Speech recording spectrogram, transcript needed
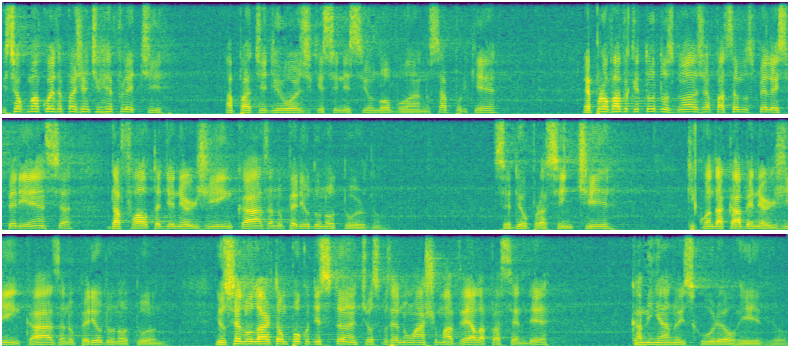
Isso é alguma coisa para a gente refletir a partir de hoje que se inicia um novo ano. Sabe por quê? É provável que todos nós já passamos pela experiência da falta de energia em casa no período noturno. Você deu para sentir que quando acaba a energia em casa no período noturno, e o celular está um pouco distante, ou se você não acha uma vela para acender, caminhar no escuro é horrível.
